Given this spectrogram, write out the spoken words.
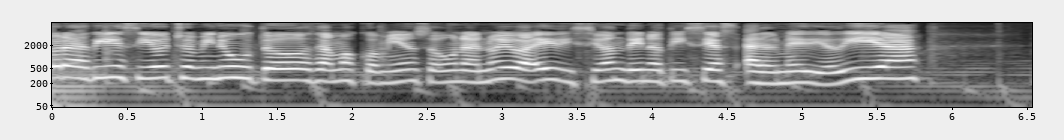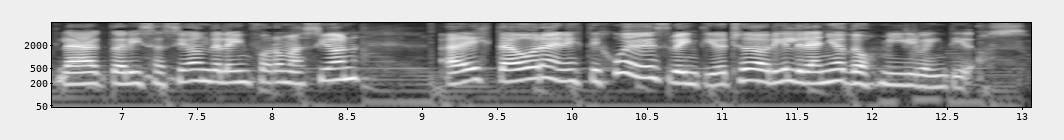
horas 18 minutos, damos comienzo a una nueva edición de Noticias al Mediodía, la actualización de la información a esta hora en este jueves 28 de abril del año 2022.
